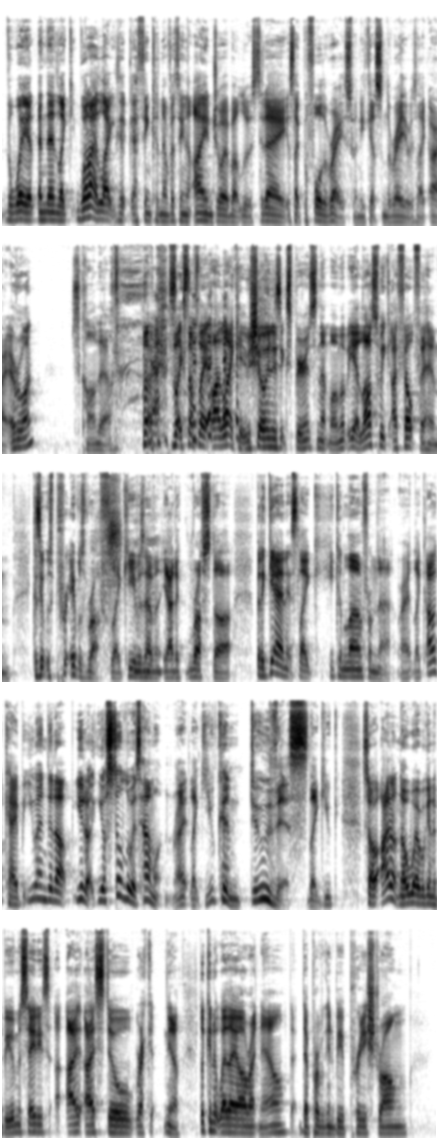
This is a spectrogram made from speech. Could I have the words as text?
the way, and then like what I like, I think another thing that I enjoy about Lewis today is like before the race when he gets on the radio, he's like, "All right, everyone, just calm down. Yeah. it's like stuff like I like it. He was showing his experience in that moment. But yeah, last week I felt for him because it was pr- it was rough. Like he was mm-hmm. having he had a rough start. But again, it's like he can learn from that, right? Like okay, but you ended up you know you're still Lewis Hamilton, right? Like you can do this. Like you. So I don't know where we're going to be with Mercedes. I I still reckon you know looking at where they are right now, they're probably going to be a pretty strong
